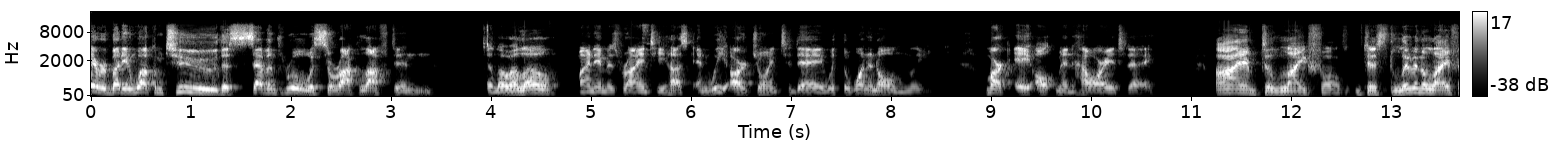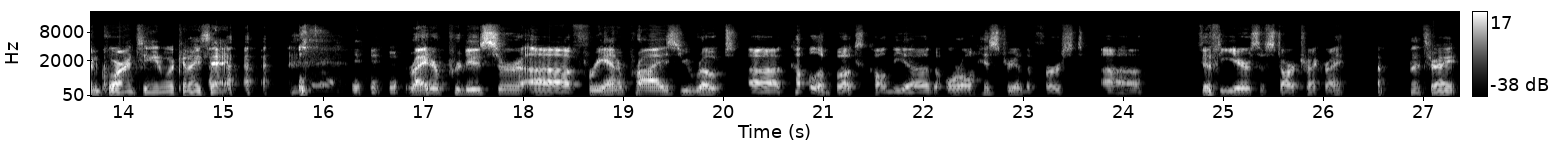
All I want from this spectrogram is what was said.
Hey, everybody, and welcome to the seventh rule with Cirroc Lofton. Hello, hello. My name is Ryan T. Husk, and we are joined today with the one and only Mark A. Altman. How are you today? I am delightful. Just living the life in quarantine. What can I say? Writer, producer, uh, Free Enterprise. You wrote a couple of books called the uh, the Oral History of the First uh, Fifty Years of Star Trek. Right? That's right.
